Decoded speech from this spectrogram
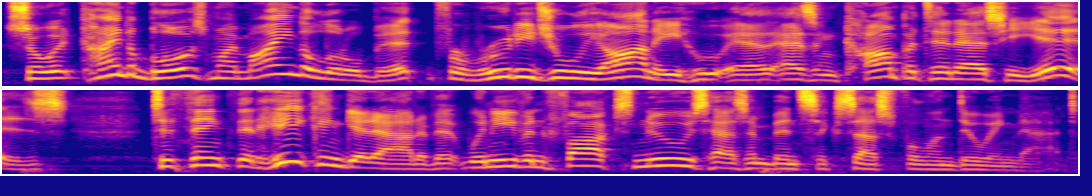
So it kind of blows my mind a little bit for Rudy Giuliani, who, as incompetent as he is, to think that he can get out of it when even Fox News hasn't been successful in doing that.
